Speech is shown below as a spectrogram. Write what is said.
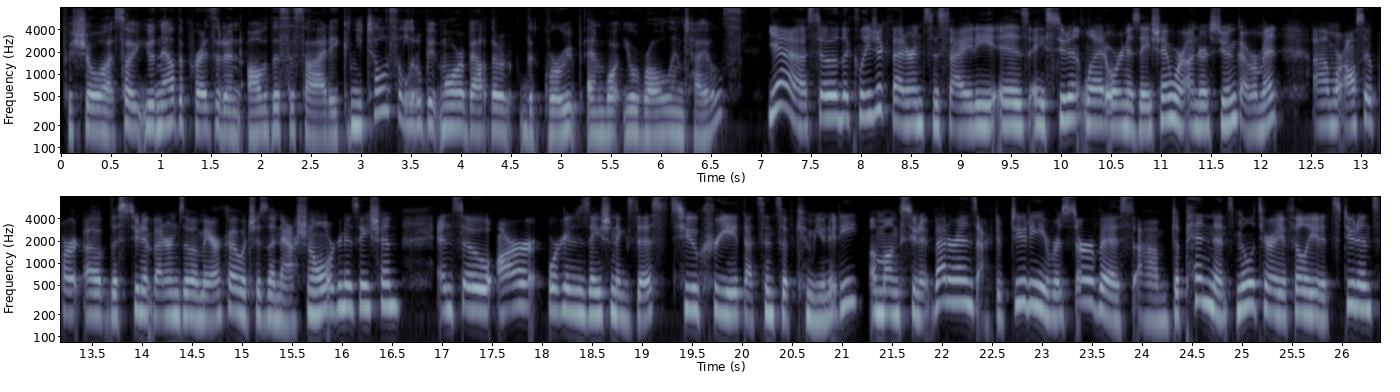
For sure. So you're now the president of the society. Can you tell us a little bit more about the the group and what your role entails? Yeah, so the Collegiate Veterans Society is a student led organization. We're under student government. Um, we're also part of the Student Veterans of America, which is a national organization. And so our organization exists to create that sense of community among student veterans, active duty, reservists, um, dependents, military affiliated students,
